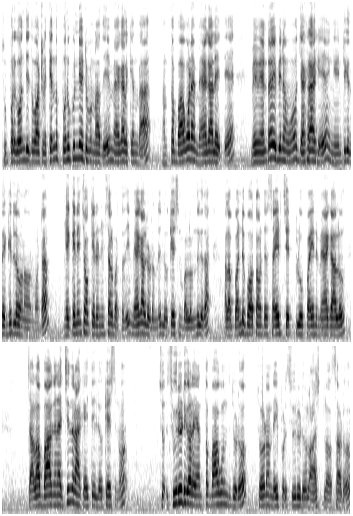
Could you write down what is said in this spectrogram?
సూపర్గా ఉంది. ఇది వాటి కింద పనుకునేట్టు ఉన్నది. మేఘాల కింద. అంత బాగున్నాయి మేఘాలు అయితే. మేము ఎంటర్ అయిపోయినాము జహరాకి ఇంక ఇంటికి దగ్గరలో ఉన్నాం అనమాట ఇక్కడి నుంచి ఒక ఇరవై నిమిషాలు పడుతుంది. మేఘాలు చూడండి లొకేషన్ బల్ల ఉంది కదా. అలా బండి పోతూ ఉంటే సైడ్ చెట్లు పైన మేఘాలు. చాలా బాగా నచ్చింది నాకైతే ఈ లొకేషను సూ- సూర్యుడు కూడా ఎంత బాగుంది చూడు. చూడండి ఇప్పుడు సూర్యుడు లాస్ట్లో వస్తాడు.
